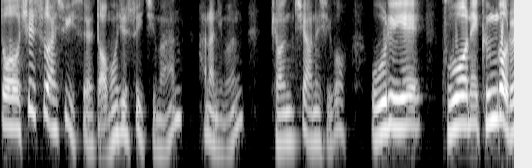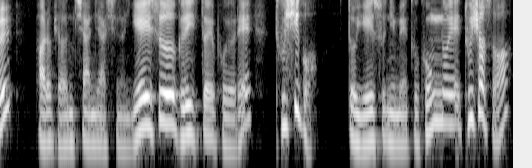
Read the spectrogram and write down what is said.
또 실수할 수 있어요. 넘어질 수 있지만 하나님은 변치 않으시고 우리의 구원의 근거를 바로 변치 아니하시는 예수 그리스도의 보혈에 두시고 또 예수님의 그 공로에 두셔서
